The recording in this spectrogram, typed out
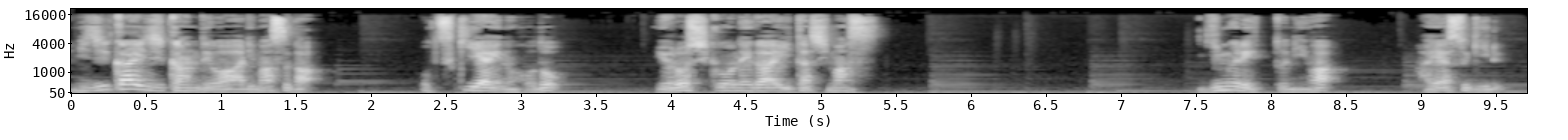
短い時間ではありますが、お付き合いのほどよろしくお願いいたします。ギムレットには早すぎる。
